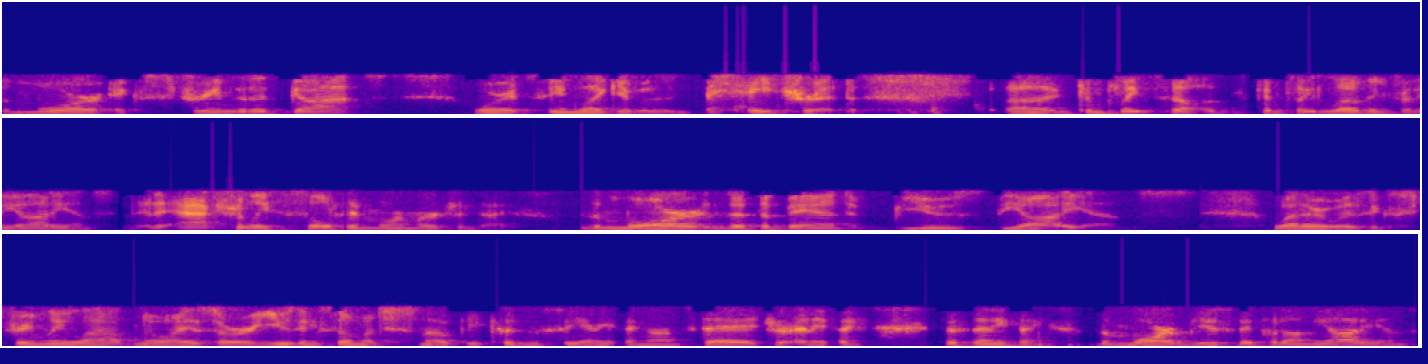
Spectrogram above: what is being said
the more extreme that it got, where it seemed like it was hatred, uh, complete self, complete loathing for the audience. It actually sold him more merchandise. The more that the band abused the audience, whether it was extremely loud noise or using so much smoke he couldn't see anything on stage or anything, just anything, the more abuse they put on the audience,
